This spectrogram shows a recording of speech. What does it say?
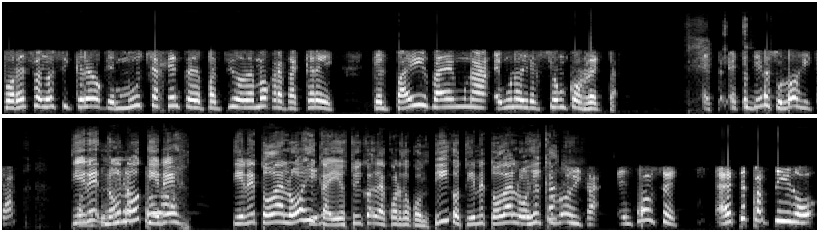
Por eso yo sí creo que mucha gente del Partido Demócrata cree que el país va en una en una dirección correcta. Esto, tiene su lógica. Tiene, no, no, tiene, tiene toda lógica y yo estoy de acuerdo contigo, tiene toda lógica. lógica. Entonces, a este partido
